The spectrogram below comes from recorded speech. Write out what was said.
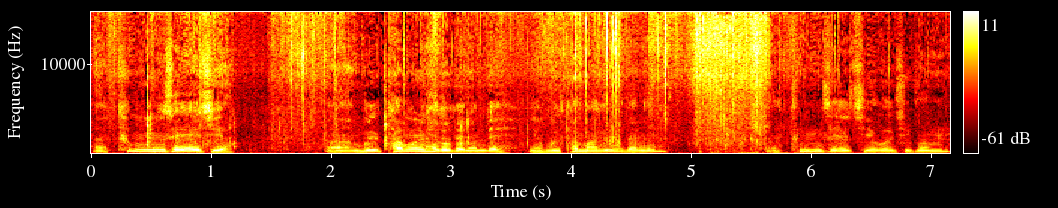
아, 틈새 지역, 아, 물탐을 해도 되는데, 예, 물탐하기보다는 예, 틈새 지역을 지금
